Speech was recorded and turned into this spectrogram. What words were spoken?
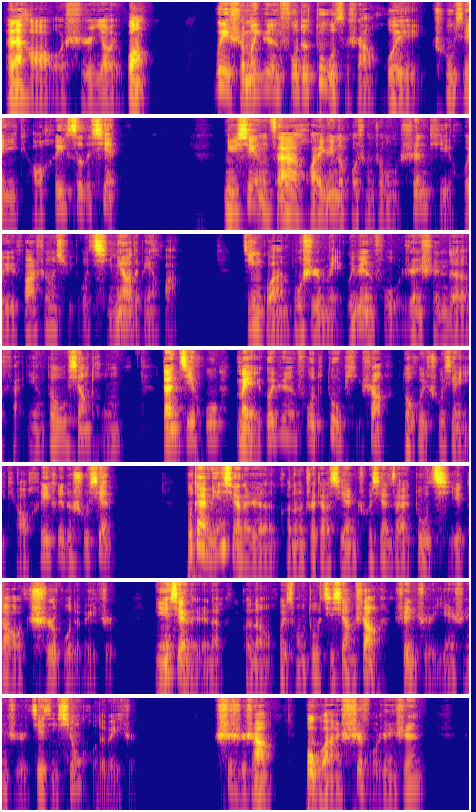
大家好，我是耀有光。为什么孕妇的肚子上会出现一条黑色的线？女性在怀孕的过程中，身体会发生许多奇妙的变化。尽管不是每个孕妇妊娠的反应都相同，但几乎每个孕妇的肚皮上都会出现一条黑黑的竖线。不太明显的人，可能这条线出现在肚脐到耻骨的位置；明显的人呢，可能会从肚脐向上，甚至延伸至接近胸口的位置。事实上，不管是否妊娠，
